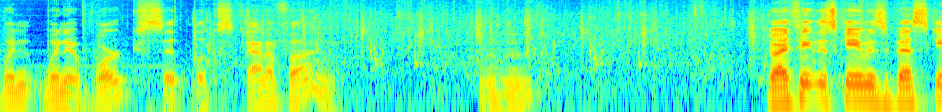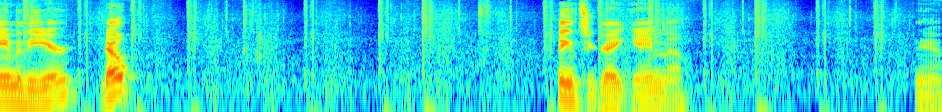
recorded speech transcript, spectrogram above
When, when it works, it looks kind of fun. Mm -hmm. Do I think this game is the best game of the year? Nope. I think it's a great game, though. Yeah.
